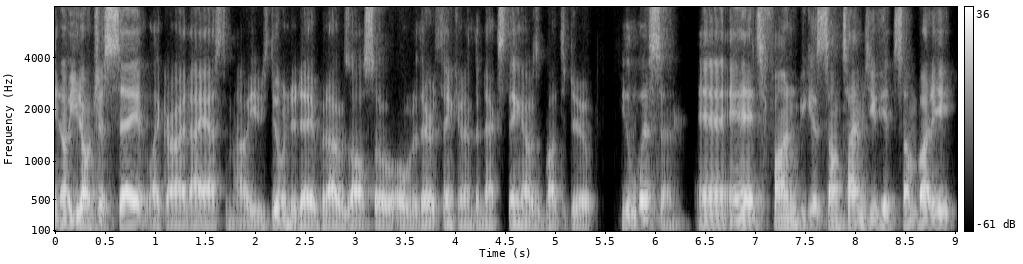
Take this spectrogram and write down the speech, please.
you know, you don't just say it like, all right, I asked him how he was doing today, but I was also over there thinking of the next thing I was about to do. You listen. And, and it's fun because sometimes you hit somebody,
